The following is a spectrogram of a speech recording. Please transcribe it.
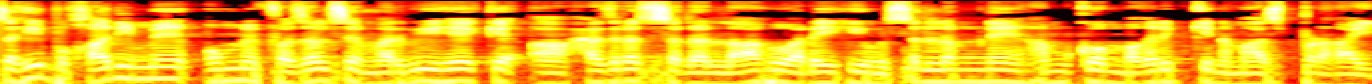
صحیح بخاری میں ام فضل سے مروی ہے کہ آ، حضرت صلی اللہ علیہ وسلم نے ہم کو مغرب کی نماز پڑھائی،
